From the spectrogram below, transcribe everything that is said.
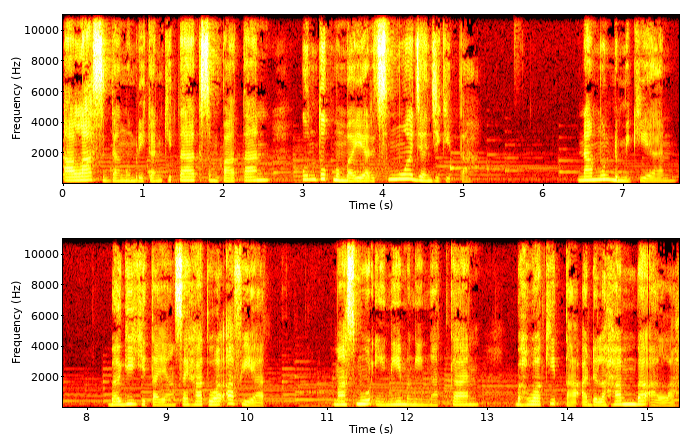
Allah sedang memberikan kita kesempatan untuk membayar semua janji kita. Namun demikian, bagi kita yang sehat walafiat, Mazmur ini mengingatkan bahwa kita adalah hamba Allah.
